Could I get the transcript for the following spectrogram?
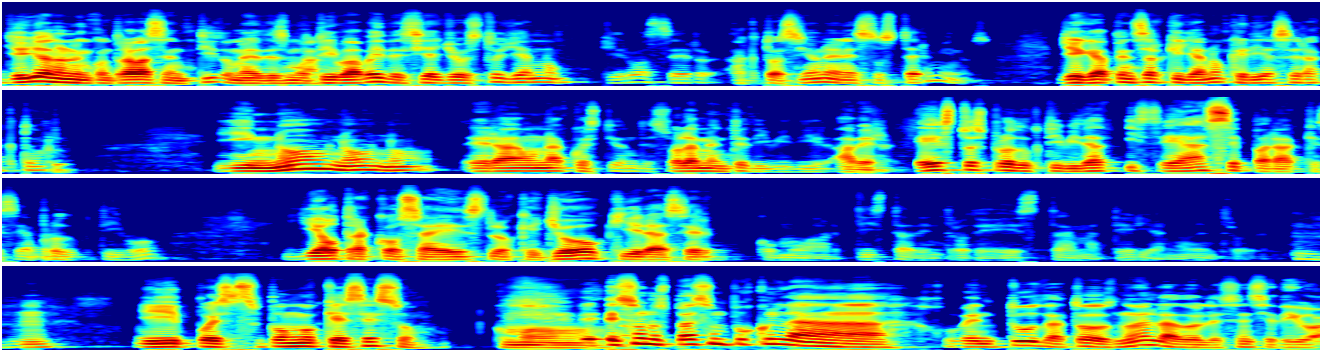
yo ya no le encontraba sentido, me desmotivaba y decía yo, esto ya no quiero hacer actuación en estos términos. Llegué a pensar que ya no quería ser actor. Y no, no, no, era una cuestión de solamente dividir, a ver, esto es productividad y se hace para que sea productivo, y otra cosa es lo que yo quiera hacer como artista dentro de esta materia, ¿no? Dentro de... Y pues supongo que es eso, como... E, eso nos pasa un poco en la juventud a todos, ¿no? En la adolescencia, digo,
